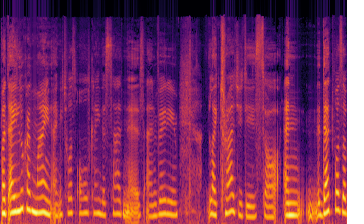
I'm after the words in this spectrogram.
but i look at mine and it was all kind of sadness and very like tragedies so and that was a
